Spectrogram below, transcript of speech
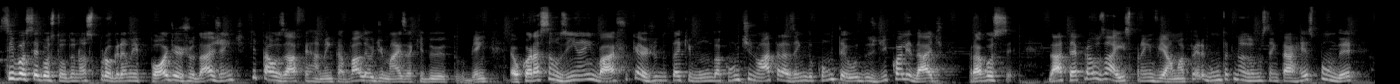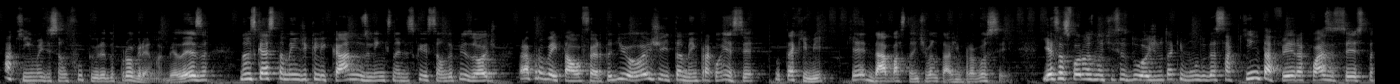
Se você gostou do nosso programa e pode ajudar a gente, que tal usar a ferramenta Valeu Demais aqui do YouTube, hein? É o coraçãozinho aí embaixo que ajuda o Tecmundo a continuar trazendo conteúdos de qualidade para você. Dá até para usar isso para enviar uma pergunta que nós vamos tentar responder aqui em uma edição futura do programa, beleza? Não esquece também de clicar nos links na descrição do episódio para aproveitar a oferta de hoje e também para conhecer o TecMe, que dá bastante vantagem para você. E essas foram as notícias do Hoje no Tecmundo dessa quinta-feira, quase sexta.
